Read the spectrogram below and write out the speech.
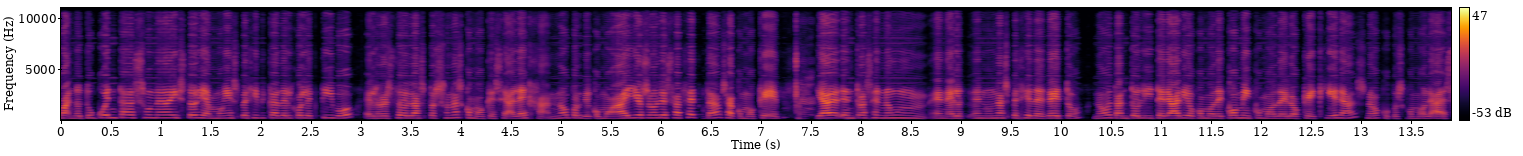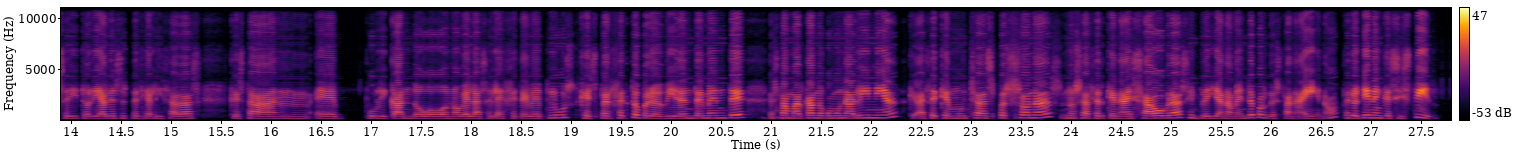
cuando tú cuentas una historia muy específica del colectivo, el resto de las personas como que se alejan, ¿no? Porque como a ellos no les afecta, o sea, como que ya entras en, un, en, el, en una especie de gueto, ¿no? Tanto literario como de cómic, como de lo que quieras, ¿no? Pues como las editoriales especializadas que están... Eh, publicando novelas LGTB+, que es perfecto, pero evidentemente están marcando como una línea que hace que muchas personas no se acerquen a esa obra simple y llanamente porque están ahí, ¿no? Pero tienen que existir,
